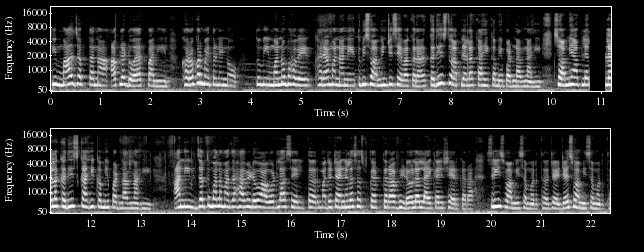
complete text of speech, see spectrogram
की माळ जपताना आपल्या डोळ्यात पाणी येईल. खरोखर मैत्रिणींनो तुम्ही मनोभावे खऱ्या मनाने तुम्ही स्वामींची सेवा करा. कधीच तो आपल्याला काही कमी पडणार नाही. स्वामी आपल्याला आपल्याला कधीच काही कमी पडणार नाही. आणि जर तुम्हाला माझा हा व्हिडिओ आवडला असेल तर माझ्या चॅनलला सबस्क्राईब करा व्हिडिओला लाईक अँड शेअर करा. श्री स्वामी समर्थ. जय जय स्वामी समर्थ.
